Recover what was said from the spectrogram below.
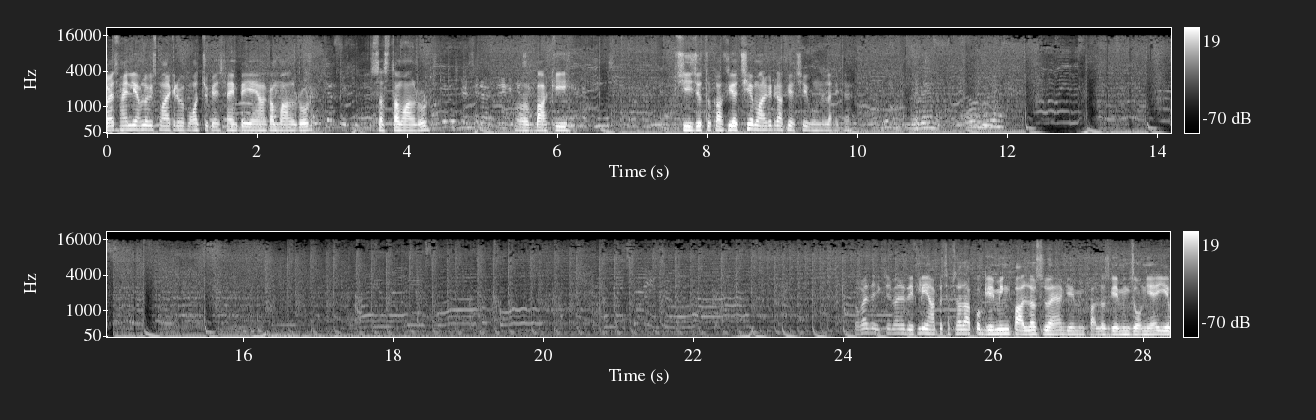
सो फाइनली हम लोग इस मार्केट में पहुँच चुके हैं। इस टाइम पे ये यहाँ का माल रोड, सस्ता माल रोड। और बाकी चीज़ें तो काफ़ी अच्छी है मार्केट काफ़ी अच्छी है, घूमने लायक है। तो वैसे एक चीज़ मैंने देख ली, यहाँ पे सबसे ज़्यादा आपको गेमिंग पार्लर्स जो हैं गेमिंग पार्लर्स गेमिंग जोन ही है, ये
